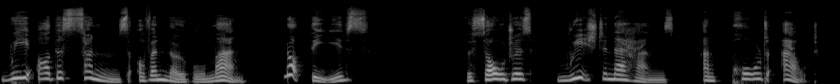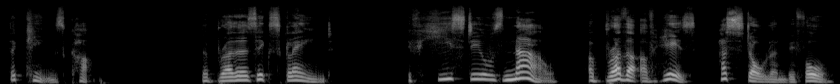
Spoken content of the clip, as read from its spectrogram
We are the sons of a noble man, not thieves. The soldiers reached in their hands and pulled out the king's cup. The brothers exclaimed, If he steals now, a brother of his has stolen before.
